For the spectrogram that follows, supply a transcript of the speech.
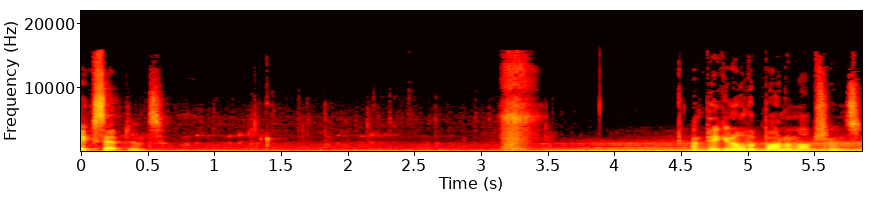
Acceptance. I'm picking all the bottom options.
